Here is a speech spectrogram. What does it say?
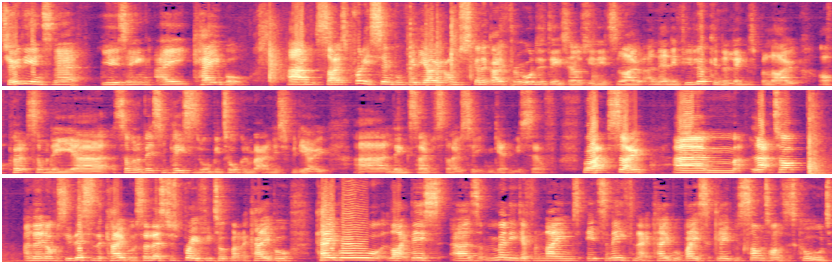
to the internet using a cable. Um, so it's a pretty simple video. I'm just going to go through all the details you need to know. And then if you look in the links below, I've put some of the uh, some of the bits and pieces we'll be talking about in this video, uh, links over to those so you can get them yourself. Right, so um, laptop, and then obviously this is the cable. So let's just briefly talk about the cable. Cable like this has many different names. It's an Ethernet cable basically, but sometimes it's called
